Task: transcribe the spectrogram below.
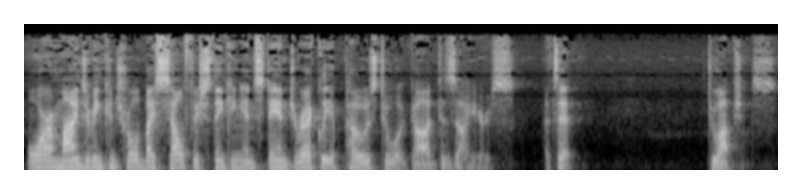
or our minds are being controlled by selfish thinking and stand directly opposed to what God desires. That's it. Two options.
